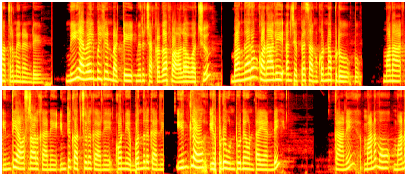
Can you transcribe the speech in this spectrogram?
మాత్రమేనండి. మీ అవైలబిలిటీని బట్టి మీరు చక్కగా ఫాలో అవ్వచ్చు. బంగారం కొనాలి అని చెప్పేసి అనుకున్నప్పుడు మన ఇంటి అవసరాలు కానీ ఇంటి ఖర్చులు కానీ కొన్ని ఇబ్బందులు కానీ ఇంట్లో ఎప్పుడూ ఉంటూనే ఉంటాయండి. కానీ మనము మన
